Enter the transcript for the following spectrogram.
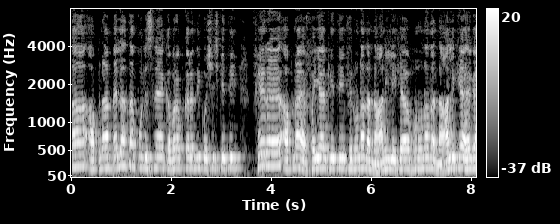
ਤਾਂ ਆਪਣਾ ਪਹਿਲਾਂ ਤਾਂ ਪੁਲਿਸ ਨੇ ਕਵਰ ਅਪ ਕਰਨ ਦੀ ਕੋਸ਼ਿਸ਼ ਕੀਤੀ, ਫਿਰ ਆਪਣਾ ਐਫ ਆਈ ਆਰ ਕੀਤੀ, ਫਿਰ ਉਹਨਾਂ ਦਾ ਨਾਂ ਨਹੀਂ ਲਿਖਿਆ, ਹੁਣ ਉਹਨਾਂ ਦਾ ਨਾਂ ਲਿਖਿਆ ਹੈਗਾ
